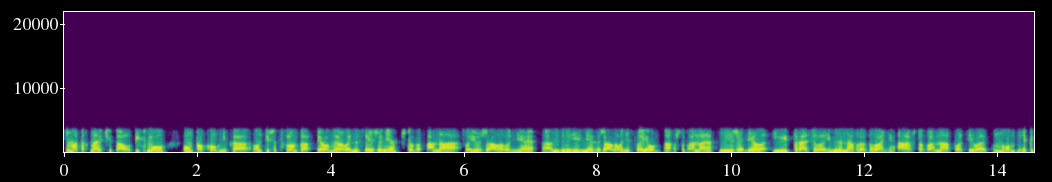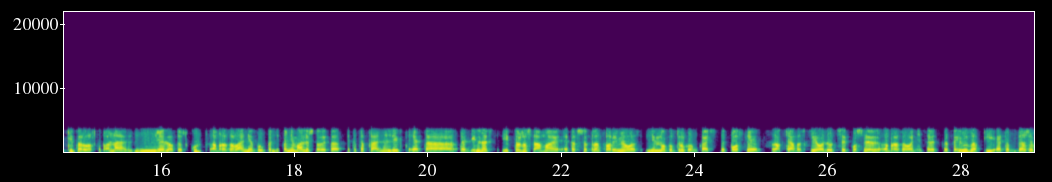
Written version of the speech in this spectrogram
Тимат Ахмаев читал письмо он полковника, он пишет с фронта Первой мировой войны своей жене, чтобы она свое жалование, а, не, не жалование свое, а чтобы она не жалела и тратила именно на образование, а чтобы она платила этому репетитору, чтобы она не жалела. То есть культ образования был, понимали, что это, это социальный лифт, это стабильность. И то же самое, это все трансформировалось немного в другом качестве после Октябрьской революции, после образования Советского Союза. И это даже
